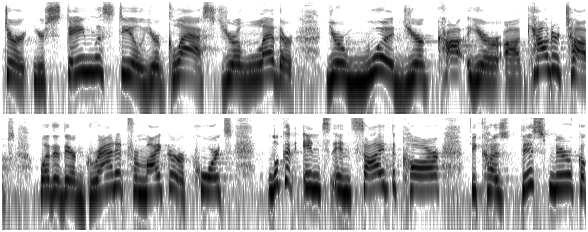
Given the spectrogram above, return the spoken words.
dirt, your stainless steel, your glass, your leather, your wood, your, your uh, countertops, whether they're granite, formica, or quartz. Look at in, inside the car because this Miracle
